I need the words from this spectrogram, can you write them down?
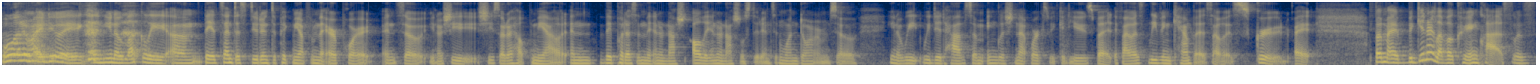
what am I doing? And, you know, luckily um, they had sent a student to pick me up from the airport. And so, you know, she, she sort of helped me out and they put us in the international, all the international students in one dorm. So, you know, we, we did have some English networks we could use, but if I was leaving campus, I was screwed, right? But my beginner level Korean class was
